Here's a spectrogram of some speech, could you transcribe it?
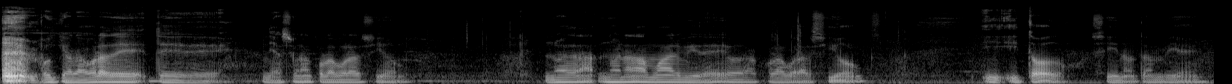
Porque a la hora de, de, de hacer una colaboración, no es, no es nada más el video, la colaboración y, y todo, sino también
